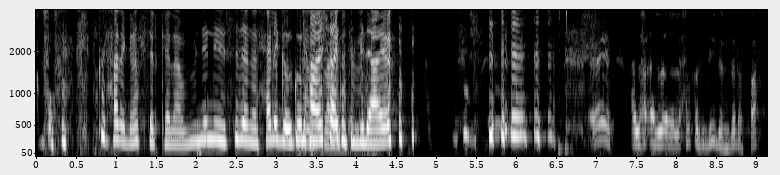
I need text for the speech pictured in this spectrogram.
كل حلقة نفس الكلام. من إني يرسل لنا الحلقة ويقول ها إيش رأيكم في البداية؟ إيه الح- ال- الحلقة الجديدة نزلت صح؟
